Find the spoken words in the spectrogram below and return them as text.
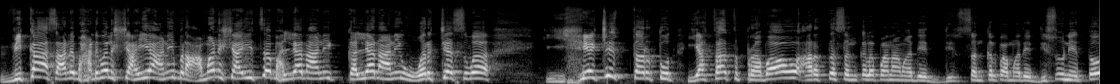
विकास आणि भांडवलशाही आणि ब्राह्मणशाहीचं भल्याण आणि कल्याण आणि वर्चस्व ह्याची तरतूद याचाच प्रभाव अर्थसंकल्पनामध्ये दि संकल्पामध्ये दिसून येतो.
